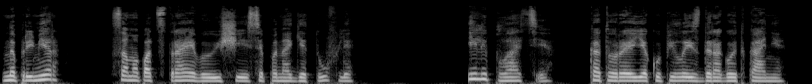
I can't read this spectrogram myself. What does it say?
Например, самоподстраивающиеся по ноге туфли или платье, которое я купила из дорогой ткани.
